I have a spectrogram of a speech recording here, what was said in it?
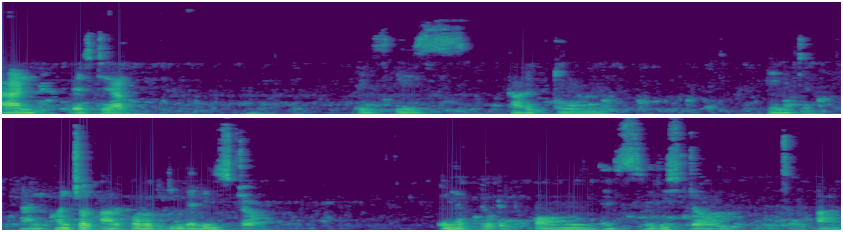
And paste here this is character emitter and control R for rotating the resistor we have to rotate all this resistor control R.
